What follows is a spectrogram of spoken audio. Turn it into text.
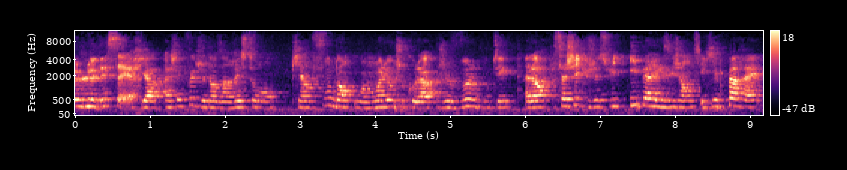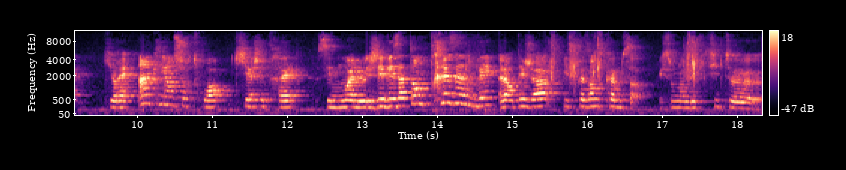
le dessert. Il y a à chaque fois que je vais dans un restaurant qui a un fondant ou un moelleux au chocolat, je veux le goûter. Alors sachez que je suis hyper exigeante et qu'il paraît qu'il y aurait un client sur trois qui achèterait ces moelleux. J'ai des attentes très élevées. Alors déjà, ils se présentent comme ça. Ils sont dans des petites, euh,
